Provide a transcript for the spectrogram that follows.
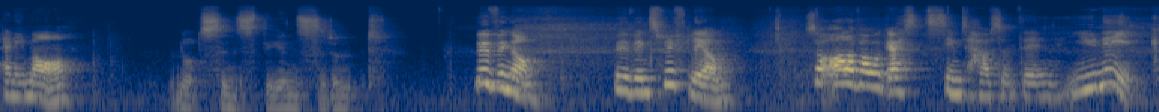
Any more? Not since the incident. Moving on. Moving swiftly on. So all of our guests seem to have something unique.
